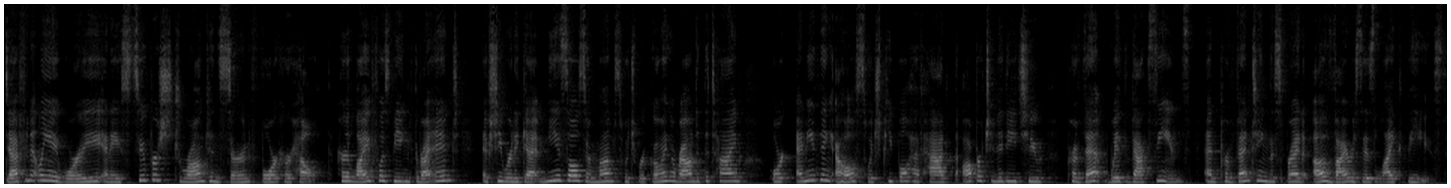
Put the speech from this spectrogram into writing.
definitely a worry and a super strong concern for her health. Her life was being threatened if she were to get measles or mumps, which were going around at the time, or anything else which people have had the opportunity to prevent with vaccines and preventing the spread of viruses like these.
